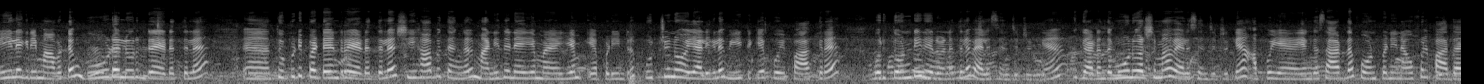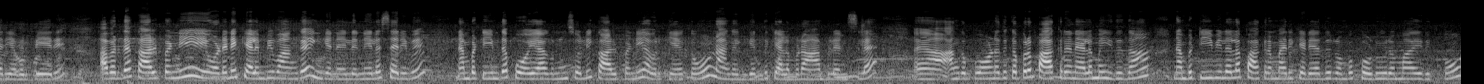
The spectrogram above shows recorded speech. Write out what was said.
நீலகிரி மாவட்டம் கூடலூர்ன்ற இடத்துல அஹ், துப்பிடிப்பட்டுன்ற இடத்துல ஷிஹாபு தங்கள் மனிதநேய மையம் அப்படின்ற புற்றுநோயாளிகளை வீட்டுக்கே போய் பார்க்குற ஒரு தொண்டு நிறுவனத்தில் வேலை செஞ்சுட்ருக்கேன். கடந்த மூணு வருஷமாக வேலை செஞ்சுட்ருக்கேன். அப்போ எங்கள் சார் தான் ஃபோன் பண்ணி நௌஃபல் பாதாரி அவர் பேர். அவர் தான் கால் பண்ணி உடனே கிளம்பி வாங்க. இங்கே நில நிலச்சரிவு. நம்ம டீம் தான் போயாகணும்னு சொல்லி கால் பண்ணி அவர் கேட்கவும் நாங்கள் இங்கேருந்து கிளம்புறோம். ஆம்புலன்ஸில் அங்கே போனதுக்கப்புறம் பார்க்குற நிலமை இதுதான். நம்ம டிவிலலாம் பார்க்குற மாதிரி கிடையாது. ரொம்ப கொடூரமாக இருக்கும்.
